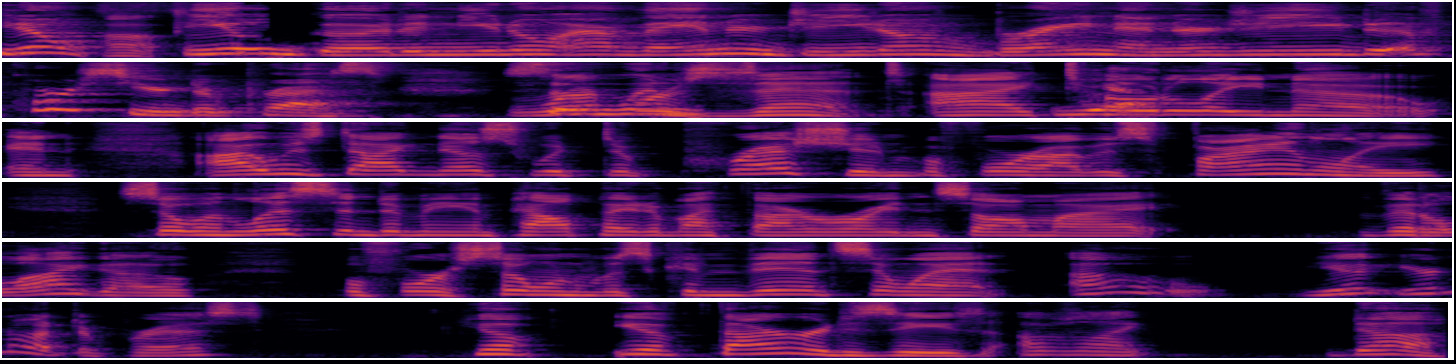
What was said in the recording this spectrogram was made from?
you don't uh, feel good and you don't have the energy, you don't have brain energy, you, of course you're depressed. So represent. When, I totally yeah. know. And I was diagnosed with depression before I was finally, someone listened to me and palpated my thyroid and saw my vitiligo before someone was convinced and went, oh, you, you're not depressed. You have, you have thyroid disease. I was like, duh.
